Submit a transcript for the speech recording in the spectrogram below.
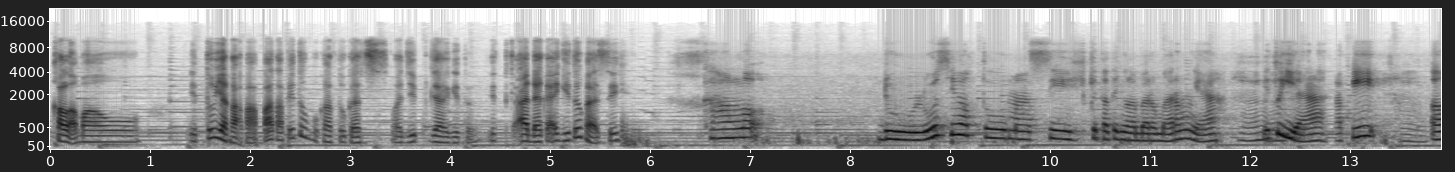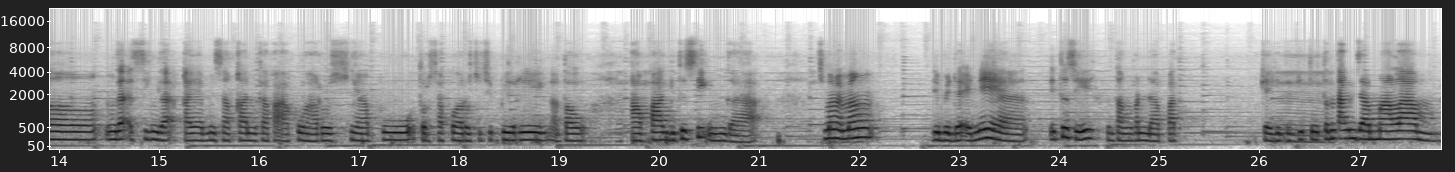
kalau mau itu ya nggak apa-apa, tapi itu bukan tugas wajibnya gitu. It- ada kayak gitu nggak sih? Kalau dulu sih waktu masih kita tinggal bareng-bareng ya, Mhm. itu ya. Tapi Hmm. eh, enggak sih enggak kayak misalkan kakak aku harus nyapu, terus aku harus cuci piring atau apa gitu sih enggak. Cuma memang dibedainnya ya itu sih tentang pendapat kayak gitu-gitu, Hmm. tentang jam malam.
